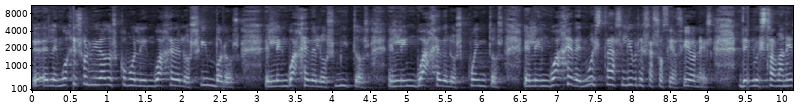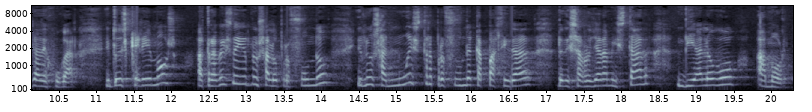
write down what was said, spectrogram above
eh, lenguajes olvidados como el lenguaje de los símbolos, el lenguaje de los mitos, el lenguaje de los cuentos, el lenguaje de nuestras libres asociaciones, de nuestra manera de jugar. Entonces queremos a través de irnos a lo profundo, irnos a nuestra profunda capacidad de desarrollar amistad, diálogo, amor,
